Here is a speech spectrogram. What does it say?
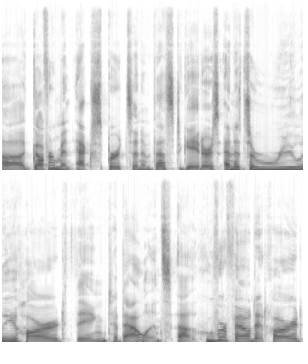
uh, government experts and investigators, and it's a really hard thing to balance. Uh, Hoover found it hard.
